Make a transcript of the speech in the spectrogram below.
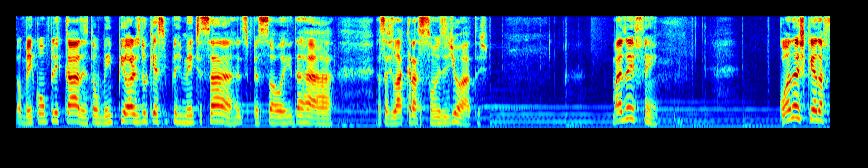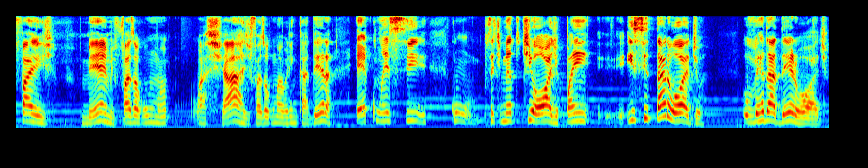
tão bem complicadas, estão bem piores do que simplesmente essa, esse pessoal aí da essas lacrações idiotas. Mas enfim, quando a esquerda faz meme, faz alguma uma charge, faz alguma brincadeira, é com esse com sentimento de ódio, para incitar o ódio, o verdadeiro ódio.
